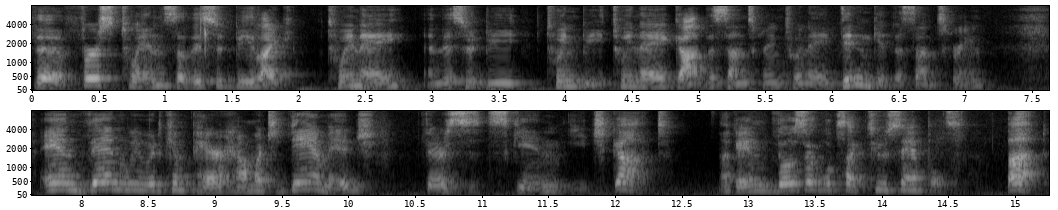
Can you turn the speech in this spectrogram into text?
the first twin, so this would be like twin A, and this would be twin B. Twin A got the sunscreen, twin A didn't get the sunscreen. And then we would compare how much damage their skin each got. Okay, and those are looks like two samples. But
